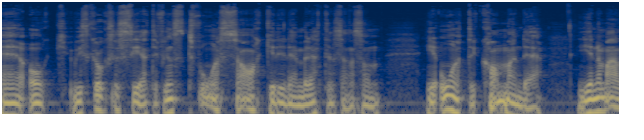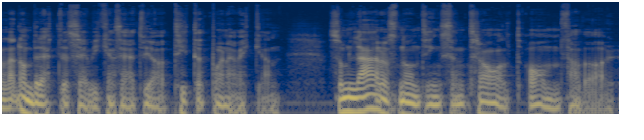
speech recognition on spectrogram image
Eh, och vi ska också se att det finns två saker i den berättelsen som är återkommande genom alla de berättelser vi kan säga att vi har tittat på den här veckan. Som lär oss någonting centralt om favör.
